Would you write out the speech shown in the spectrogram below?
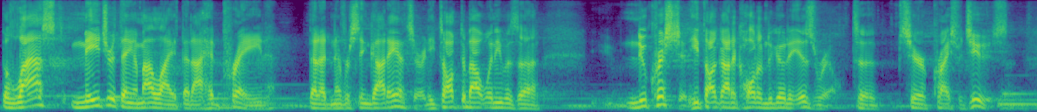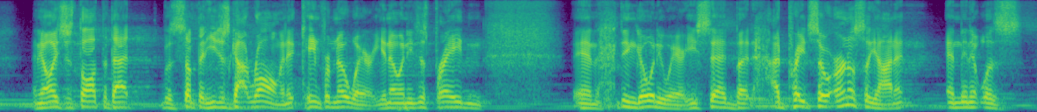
the last major thing in my life that I had prayed that I'd never seen God answer. And he talked about when he was a new Christian. He thought God had called him to go to Israel to share Christ with Jews. And he always just thought that that was something he just got wrong and it came from nowhere, you know, and he just prayed and, and didn't go anywhere. He said, but I'd prayed so earnestly on it, and then it was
